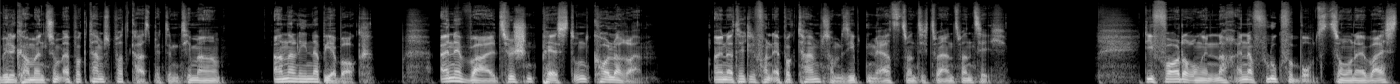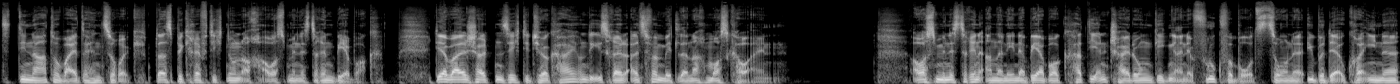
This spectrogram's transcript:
Willkommen zum Epoch Times Podcast mit dem Thema Annalena Baerbock. Eine Wahl zwischen Pest und Cholera. Ein Artikel von Epoch Times vom 7. März 2022. Die Forderungen nach einer Flugverbotszone weist die NATO weiterhin zurück. Das bekräftigt nun auch Außenministerin Baerbock. Derweil schalten sich die Türkei und Israel als Vermittler nach Moskau ein. Außenministerin Annalena Baerbock hat die Entscheidung gegen eine Flugverbotszone über der Ukraine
